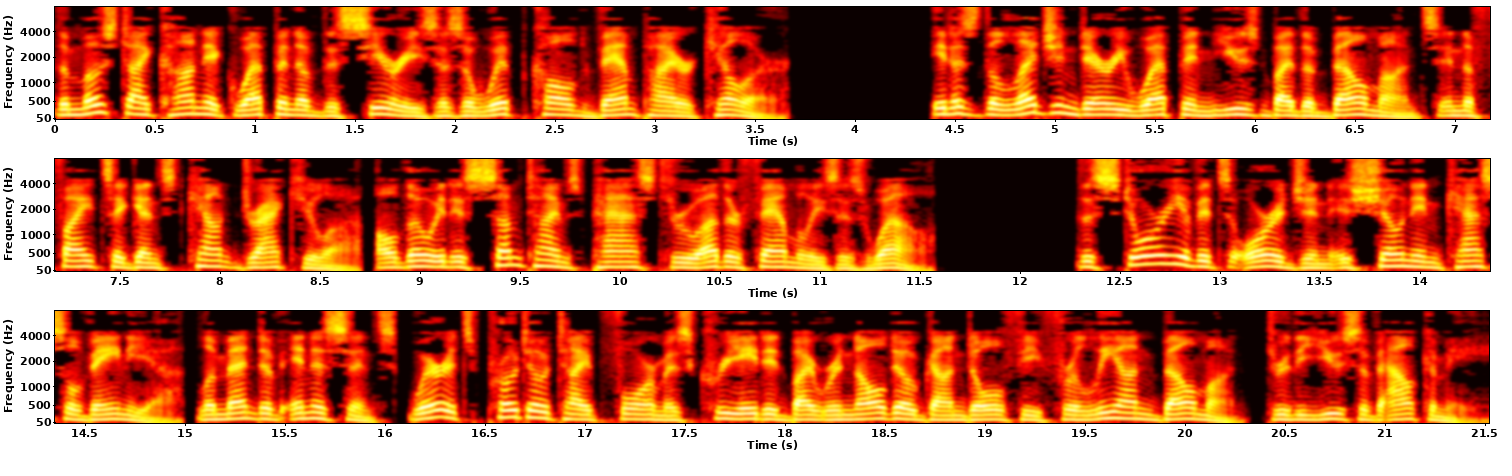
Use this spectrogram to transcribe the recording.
The most iconic weapon of the series is a whip called Vampire Killer. It is the legendary weapon used by the Belmonts in the fights against Count Dracula, although it is sometimes passed through other families as well. The story of its origin is shown in Castlevania, Lament of Innocence, where its prototype form is created by Rinaldo Gandolfi for Leon Belmont, through the use of alchemy.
